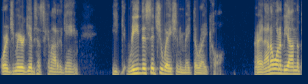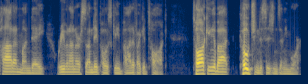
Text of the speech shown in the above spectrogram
or Jahmyr Gibbs has to come out of the game, you read the situation and make the right call. All right. I don't want to be on the pod on Monday or even on our Sunday post game pod if I could talk, talking about coaching decisions anymore.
